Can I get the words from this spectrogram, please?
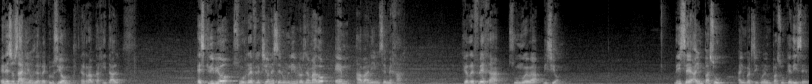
En esos años de reclusión, el Rab Tajital escribió sus reflexiones en un libro llamado Em Abanim Semeja, que refleja su nueva visión. Dice, hay un pasú, hay un versículo, hay un pasú que dice,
